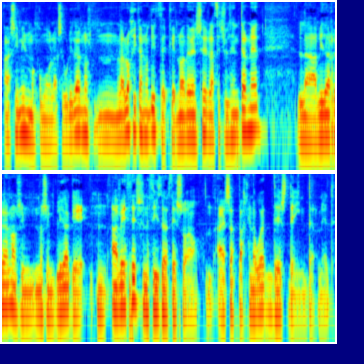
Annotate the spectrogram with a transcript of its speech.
asimismo, como la seguridad, la lógica nos dice que no deben ser accesibles de Internet, la vida real nos, implica que mm, a veces se necesita acceso a, a esa página web desde Internet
